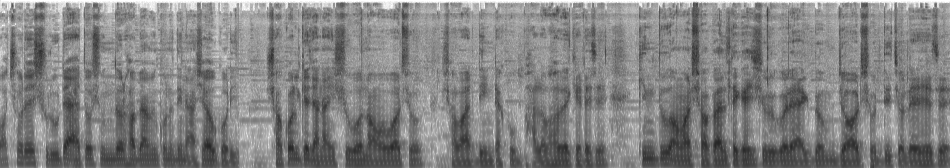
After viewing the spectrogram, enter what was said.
বছরের শুরুটা এত সুন্দর হবে আমি কোনো দিন আশাও করি সকলকে জানাই শুভ নববর্ষ। সবার দিনটা খুব ভালোভাবে কেটেছে। কিন্তু আমার সকাল থেকেই শুরু করে একদম জ্বর সর্দি চলে এসেছে।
